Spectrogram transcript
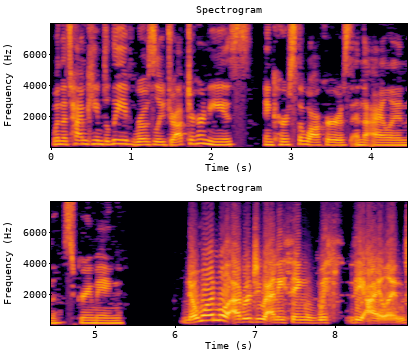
when the time came to leave, Rosalie dropped to her knees and cursed the walkers and the island, screaming, No one will ever do anything with the island.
